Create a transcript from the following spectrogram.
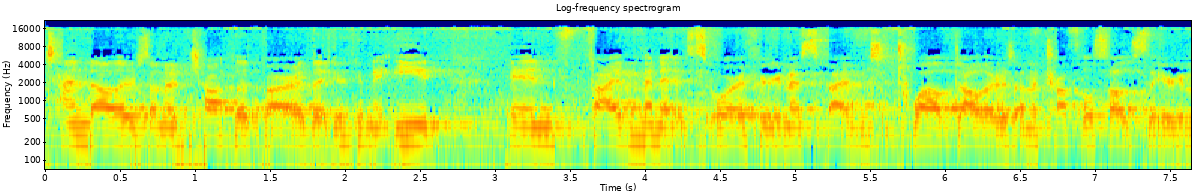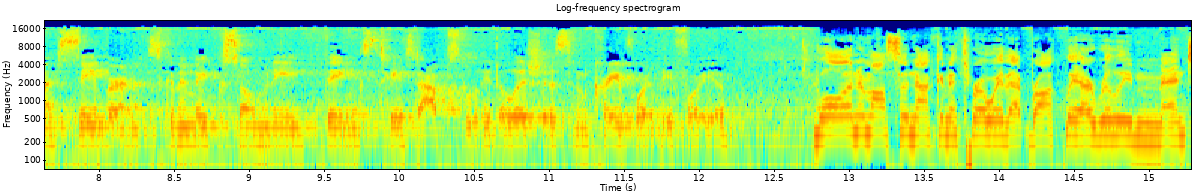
ten dollars on a chocolate bar that you're going to eat in five minutes, or if you're going to spend $12 on a truffle sauce that you're going to savor and it's going to make so many things taste absolutely delicious and crave worthy for you. Well, and I'm also not going to throw away that broccoli I really meant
